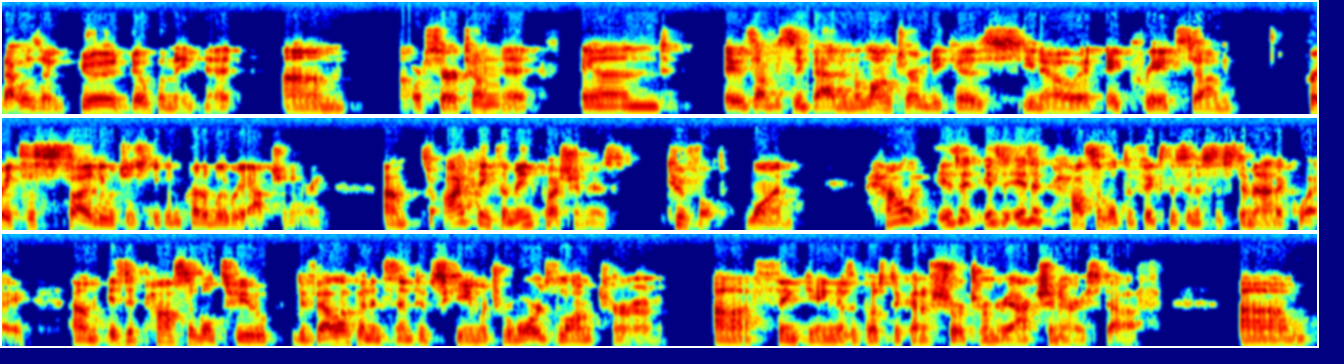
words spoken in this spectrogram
that was a good dopamine hit um, or serotonin hit. And it was obviously bad in the long term because, you know, it, it creates um, creates a society which is incredibly reactionary. Um, so I think the main question is twofold. One, how is it is, is it possible to fix this in a systematic way? Um, is it possible to develop an incentive scheme which rewards long term uh, thinking as opposed to kind of short term reactionary stuff? Um,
